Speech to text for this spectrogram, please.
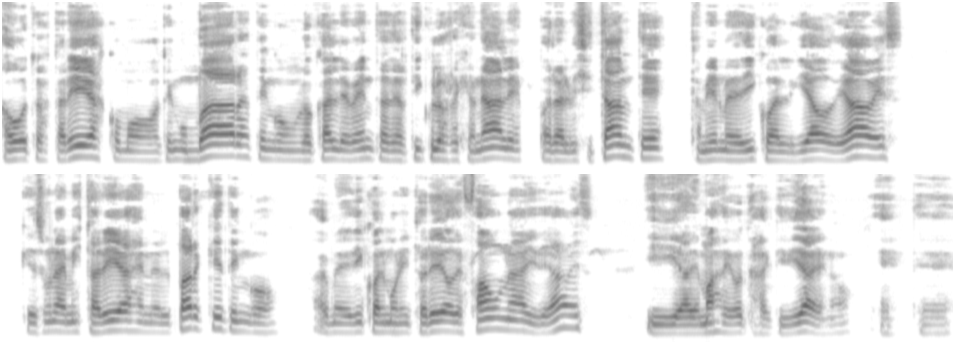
Hago otras tareas como tengo un bar, tengo un local de ventas de artículos regionales para el visitante, también me dedico al guiado de aves, que es una de mis tareas en el parque, tengo ah, me dedico al monitoreo de fauna y de aves y además de otras actividades, ¿no? Este,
